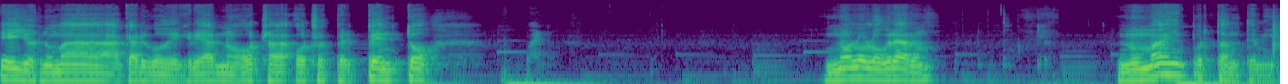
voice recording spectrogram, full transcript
ellos nomás a cargo de crearnos otra, otro esperpento. Bueno, no lo lograron, lo más importante, amigo,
